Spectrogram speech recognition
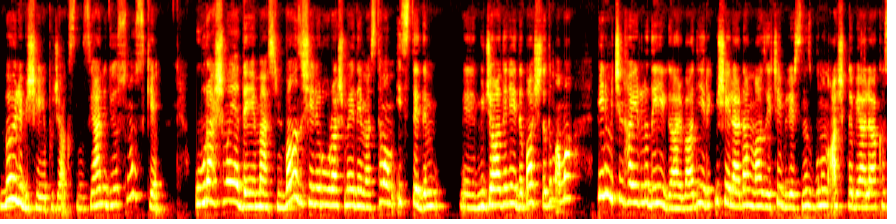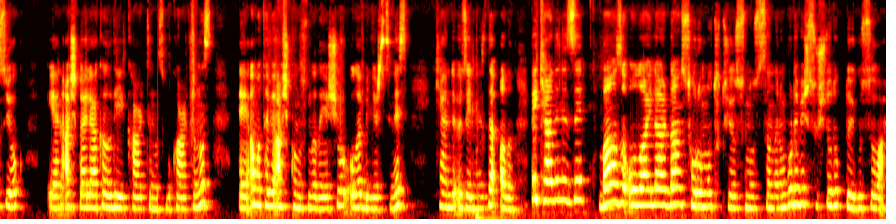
Böyle bir şey yapacaksınız. Yani diyorsunuz ki uğraşmaya değmez. Şimdi bazı şeyler uğraşmaya değmez. Tamam istedim, e, mücadeleye de başladım ama benim için hayırlı değil galiba diyerek bir şeylerden vazgeçebilirsiniz. Bunun aşkla bir alakası yok. Yani aşkla alakalı değil kartınız bu kartınız. E, ama tabii aşk konusunda da yaşıyor olabilirsiniz kendi özelinizde alın. Ve kendinizi bazı olaylardan sorumlu tutuyorsunuz sanırım. Burada bir suçluluk duygusu var.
